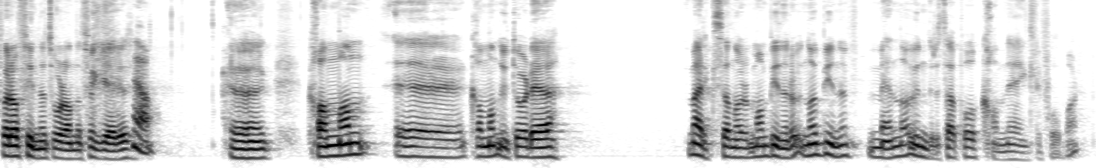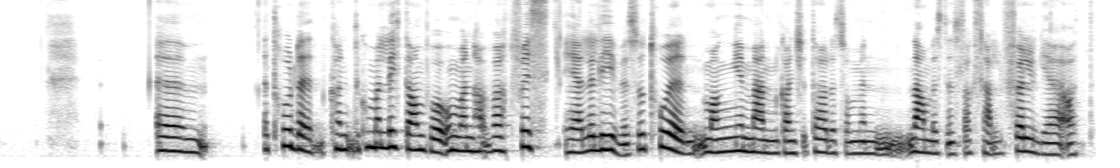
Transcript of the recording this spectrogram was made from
for å finne ut hvordan det fungerer. ja. Eh, kan, man, eh, kan man utover det merke seg når man begynner Når begynner menn å undre seg på kan jeg egentlig få barn? Um, jeg tror det, kan, det kommer litt an på om man har vært frisk hele livet. Så tror jeg mange menn kanskje tar det som en, nærmest en slags selvfølge at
